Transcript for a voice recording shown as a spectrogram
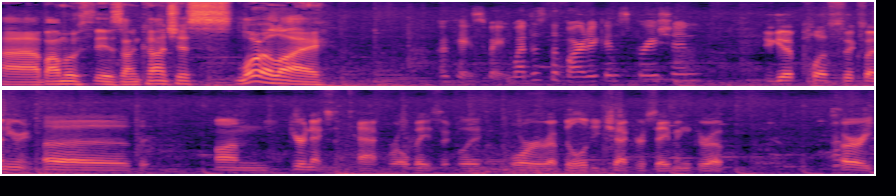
Uh, Bamuth is unconscious. Lorelei. Okay, so wait, what is the bardic inspiration? You get plus six on your uh on your next attack roll, basically, or ability check or saving throw, Oh, or you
